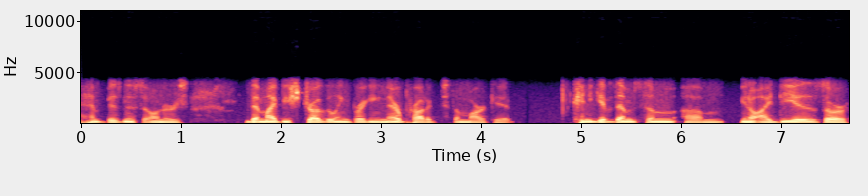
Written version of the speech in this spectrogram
hemp business owners that might be struggling bringing their product to the market? Can you give them some, um, you know, ideas or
